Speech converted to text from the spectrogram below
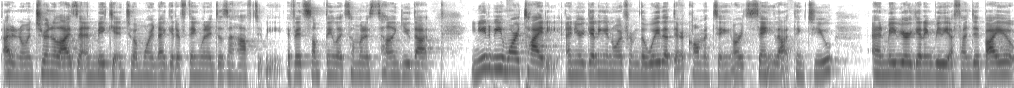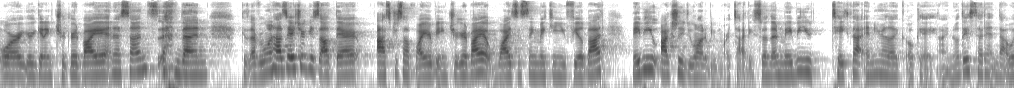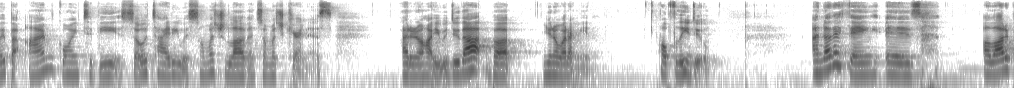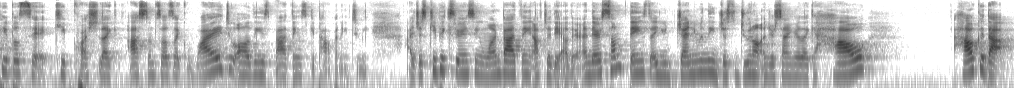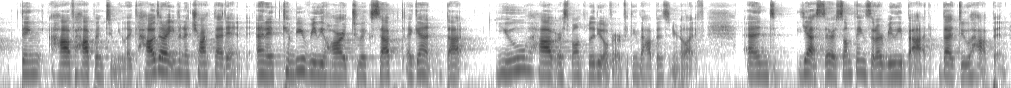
I don't know, internalize it and make it into a more negative thing when it doesn't have to be. If it's something like someone is telling you that you need to be more tidy and you're getting annoyed from the way that they're commenting or saying that thing to you, and maybe you're getting really offended by it or you're getting triggered by it in a sense, then because everyone has their triggers out there, ask yourself why you're being triggered by it. Why is this thing making you feel bad? Maybe you actually do want to be more tidy. So then maybe you take that in and you're like, okay, I know they said it in that way, but I'm going to be so tidy with so much love and so much careness. I don't know how you would do that, but you know what I mean. Hopefully you do. Another thing is a lot of people say keep question like ask themselves like why do all these bad things keep happening to me? I just keep experiencing one bad thing after the other. And there's some things that you genuinely just do not understand. You're like, how how could that thing have happened to me? Like how did I even attract that in? And it can be really hard to accept again that you have responsibility over everything that happens in your life. And yes, there are some things that are really bad that do happen.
